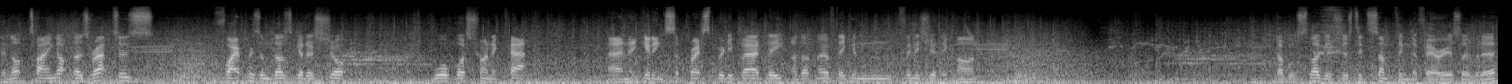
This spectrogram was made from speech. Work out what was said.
They're not tying up those Raptors. Fire Prism does get a shot. Warboss trying to cap. And they're getting suppressed pretty badly. I don't know if they can finish it. They can't. Double Sluggers just did something nefarious over there.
